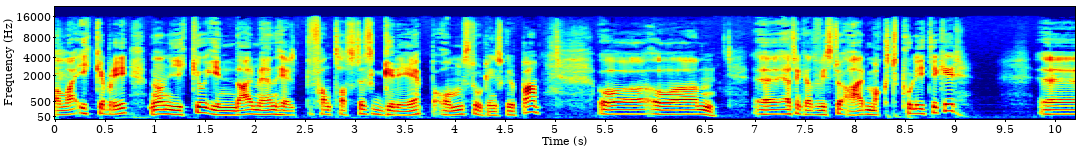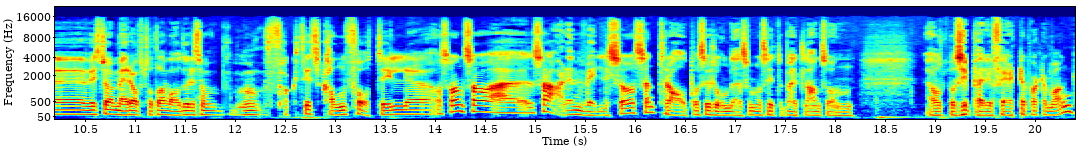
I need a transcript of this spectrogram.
Han var ikke blid, men han gikk jo inn der med en helt fantastisk grep om stortingsgruppa. Og, og eh, jeg tenker at hvis du er maktpolitiker Eh, hvis du er mer opptatt av hva du liksom faktisk kan få til eh, og sånn, så er, så er det en vel så sentral posisjon det som å sitte på et eller annet sånn jeg holdt på å si perifert departement?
